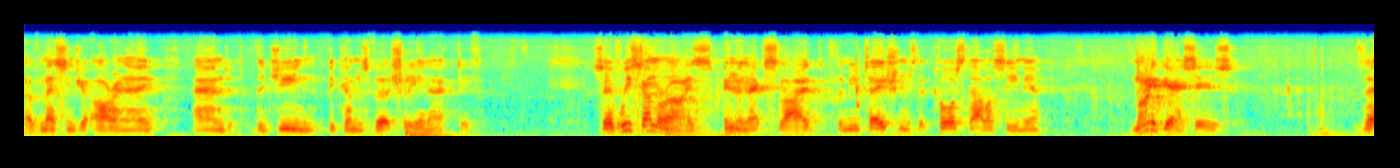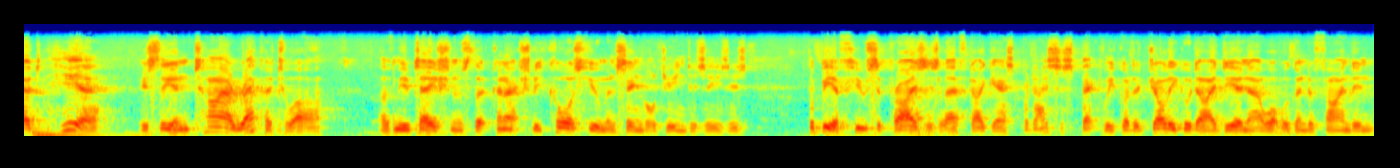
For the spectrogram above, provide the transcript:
of messenger RNA and the gene becomes virtually inactive. So if we summarize in the next slide the mutations that cause thalassemia, my guess is that here is the entire repertoire of mutations that can actually cause human single gene diseases. There'll be a few surprises left, I guess, but I suspect we've got a jolly good idea now what we're going to find in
